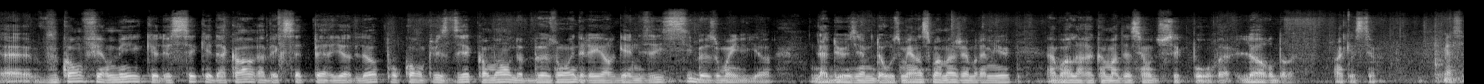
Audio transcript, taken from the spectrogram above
euh, vous confirmez que le SIC est d'accord avec cette période-là pour qu'on puisse dire comment on a besoin de réorganiser, si besoin il y a, la deuxième dose. Mais en ce moment, j'aimerais mieux avoir la recommandation du SIC pour euh, l'ordre en question. Merci.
